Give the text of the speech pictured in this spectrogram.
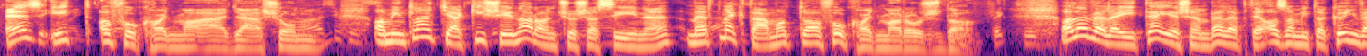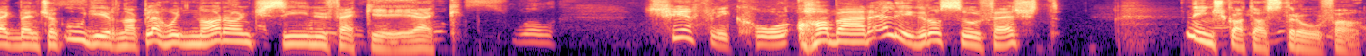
Ez itt a fokhagyma ágyásom. Amint látják, kisé narancsos a színe, mert megtámadta a fokhagyma rozsda. A levelei teljesen belepte az, amit a könyvekben csak úgy írnak le, hogy narancs színű fekélyek. Habár elég rosszul fest, nincs katasztrófa.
